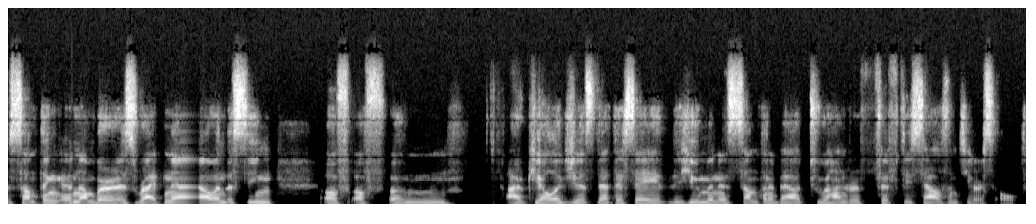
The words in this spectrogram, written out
something a number is right now in the scene of of um, archaeologists that they say the human is something about 250,000 years old.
